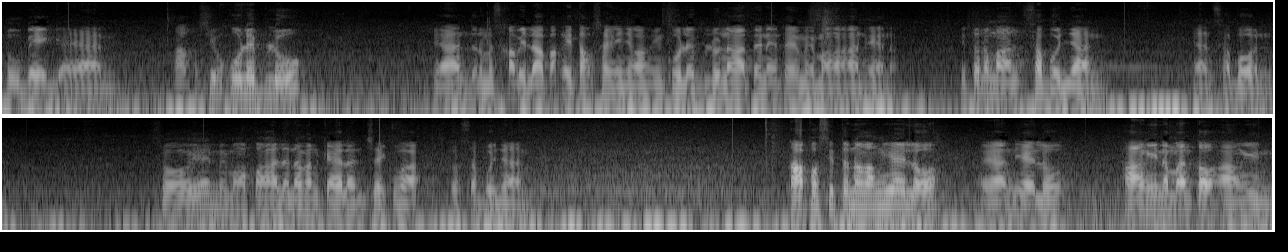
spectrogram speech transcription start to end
tubig, ayan. Tapos yung kulay blue, ayan, doon naman sa kabila, pakita ko sa inyo. Yung kulay blue natin, ito may mga ano yan. oh. Ito naman, sabon yan. Yan, sabon. So, yan, may mga pangalan naman, kaya lang check wa. So, sabon yan. Tapos ito namang yellow, ayan, yellow. Hangin naman to, hangin.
